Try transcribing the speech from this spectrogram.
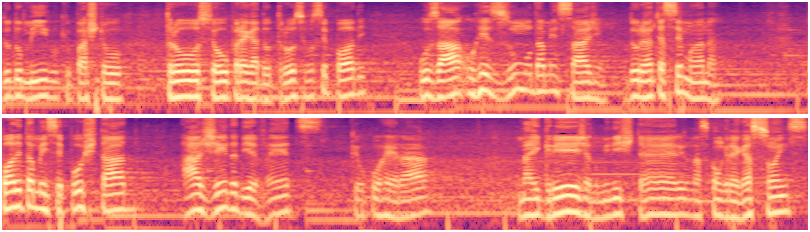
do domingo que o pastor trouxe ou o pregador trouxe, você pode usar o resumo da mensagem durante a semana. Pode também ser postado a agenda de eventos que ocorrerá na igreja, no ministério, nas congregações.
